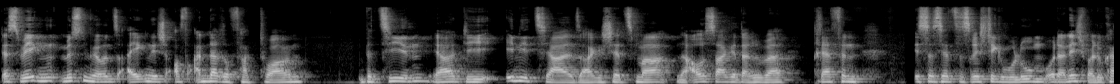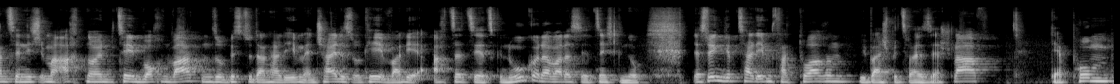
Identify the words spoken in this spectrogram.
Deswegen müssen wir uns eigentlich auf andere Faktoren beziehen, ja, die initial, sage ich jetzt mal, eine Aussage darüber treffen, ist das jetzt das richtige Volumen oder nicht, weil du kannst ja nicht immer acht, neun, zehn Wochen warten, so bis du dann halt eben entscheidest, okay, waren die acht Sätze jetzt genug oder war das jetzt nicht genug? Deswegen gibt's halt eben Faktoren, wie beispielsweise der Schlaf, der Pump,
